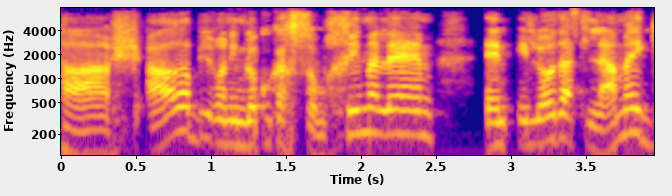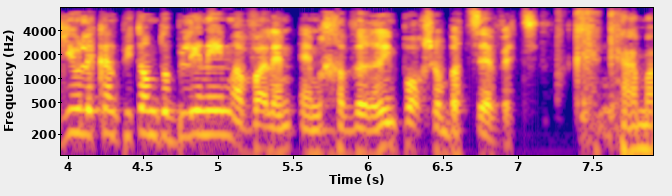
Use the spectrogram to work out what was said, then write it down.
השאר הבריונים לא כל כך סומכים עליהם, אין, היא לא יודעת למה הגיעו לכאן פתאום דובלינים, אבל הם, הם חברים פה עכשיו בצוות. כמה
